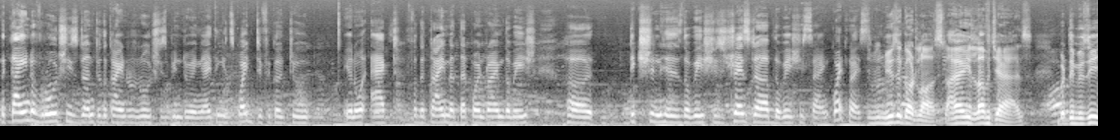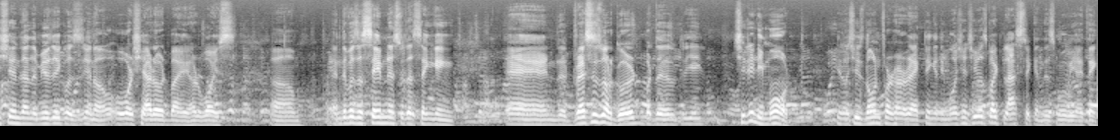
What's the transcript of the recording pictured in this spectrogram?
the kind of role she's done to the kind of role she's been doing. I think it's quite difficult to, you know, act for the time at that point in time, the way she, her diction is, the way she's dressed up, the way she sang. Quite nice. The music got lost. I love jazz, but the musicians and the music was, you know, overshadowed by her voice. Um, and there was a sameness to the singing, and the dresses were good, but the, the she didn't emote. You know, she's known for her acting and emotion. She was quite plastic in this movie, I think.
